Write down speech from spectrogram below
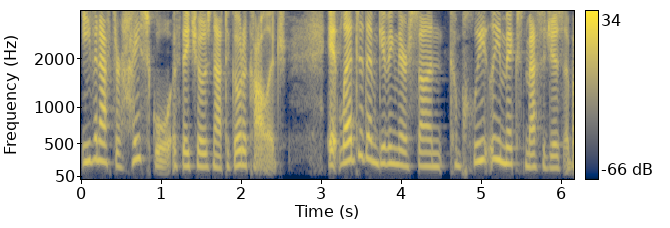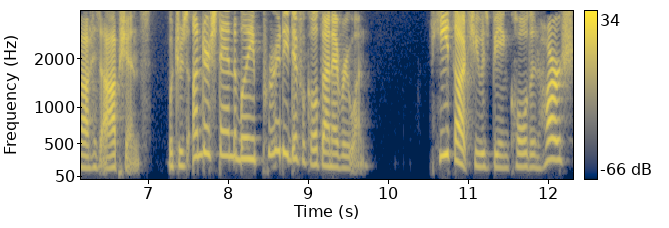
even after high school if they chose not to go to college. It led to them giving their son completely mixed messages about his options, which was understandably pretty difficult on everyone. He thought she was being cold and harsh.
